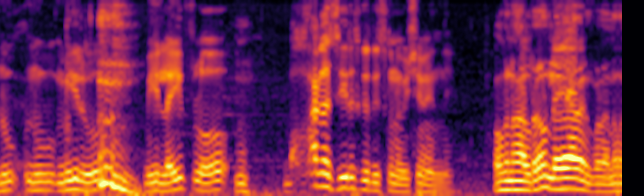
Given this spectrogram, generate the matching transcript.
నువ్వు నువ్వు మీరు మీ లైఫ్లో బాగా సీరియస్గా తీసుకున్న విషయం ఏంది? ఒక నాలుగు రౌండ్లు వేయాలనుకున్నాను.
